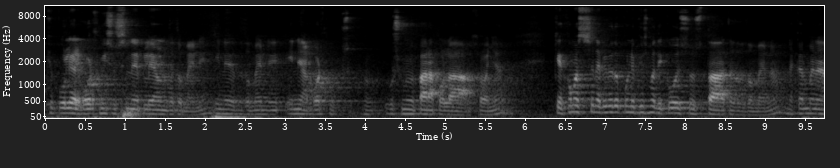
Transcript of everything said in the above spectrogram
πιο πολλοί αλγόριθμοι ίσως είναι πλέον δεδομένοι. Είναι, δεδομένοι, είναι αλγόριθμοι που χρησιμοποιούμε πάρα πολλά χρόνια. Και ερχόμαστε σε ένα επίπεδο που είναι πιο σημαντικό ίσως τα, τα δεδομένα, να κάνουμε ένα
